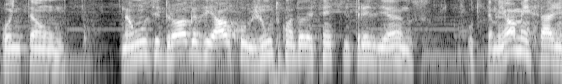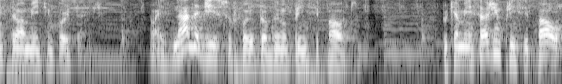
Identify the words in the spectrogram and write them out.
ou então não use drogas e álcool junto com adolescentes de 13 anos, o que também é uma mensagem extremamente importante. Mas nada disso foi o problema principal aqui. Porque a mensagem principal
